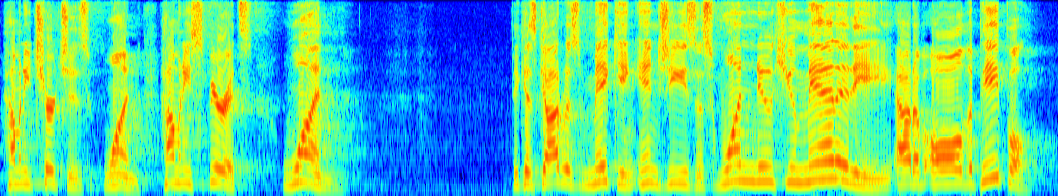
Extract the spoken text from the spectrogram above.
How many churches? One. How many spirits? One. Because God was making in Jesus one new humanity out of all the people.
